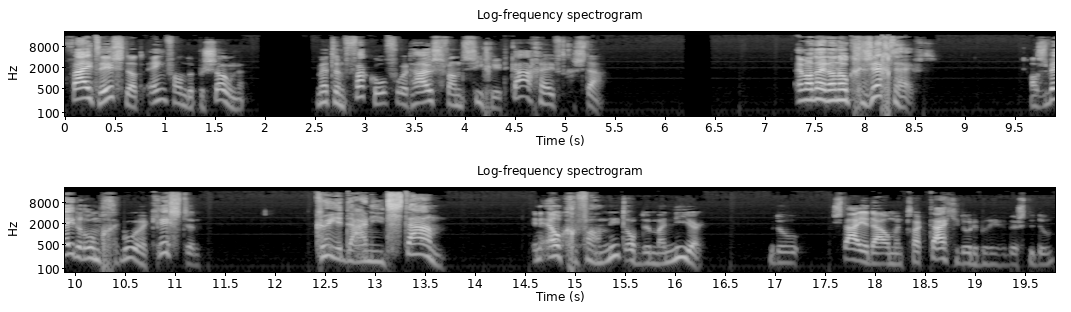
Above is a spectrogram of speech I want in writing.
Feit is dat een van de personen met een fakkel voor het huis van Sigrid Kaag heeft gestaan. En wat hij dan ook gezegd heeft. Als wederom geboren christen kun je daar niet staan. In elk geval niet op de manier. Ik bedoel, sta je daar om een traktaatje door de brievenbus te doen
